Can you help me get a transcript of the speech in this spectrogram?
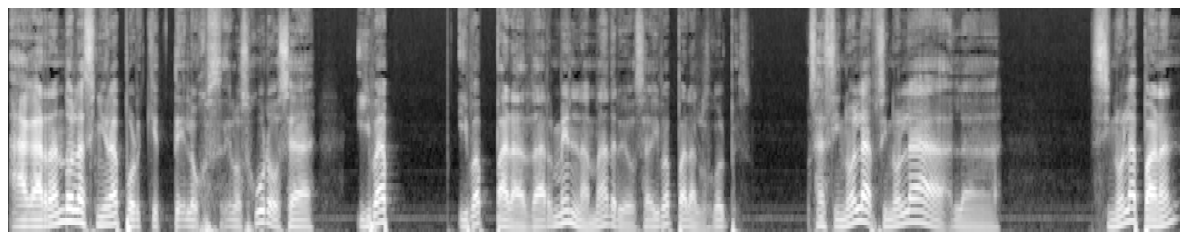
agarrando a la señora porque te los, los juro, o sea, iba, iba para darme en la madre, o sea, iba para los golpes. O sea, si no la, si no la, si no la paran,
